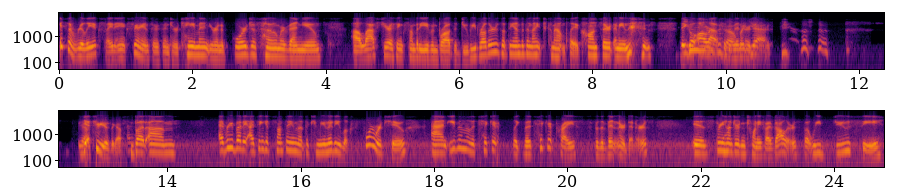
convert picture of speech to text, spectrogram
it's a really exciting experience. There's entertainment, you're in a gorgeous home or venue. Uh, last year, I think somebody even brought the Doobie Brothers at the end of the night to come out and play a concert. I mean, they go all out ago, for the vintner yeah. yeah. yeah, two years ago. But um, everybody i think it's something that the community looks forward to. And even though the ticket like the ticket price for the vintner dinners is $325 but we do see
